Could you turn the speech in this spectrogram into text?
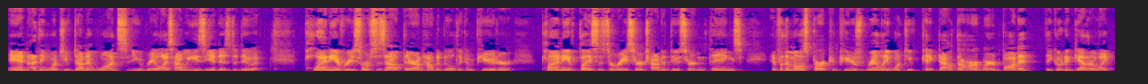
And I think once you've done it once, you realize how easy it is to do it. Plenty of resources out there on how to build a computer, plenty of places to research how to do certain things. And for the most part, computers really, once you've picked out the hardware and bought it, they go together like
